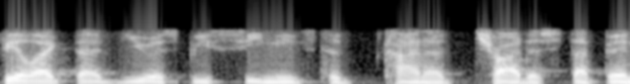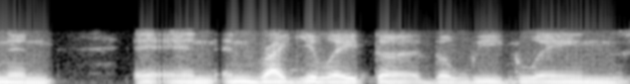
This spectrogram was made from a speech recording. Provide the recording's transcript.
feel like that USBC needs to kind of try to step in and and, and regulate the the league lanes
